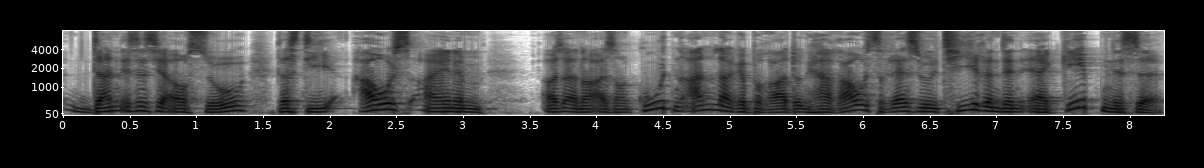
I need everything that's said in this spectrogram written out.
dann ist es ja auch so, dass die aus einem aus einer, aus einer guten Anlageberatung heraus resultierenden Ergebnisse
